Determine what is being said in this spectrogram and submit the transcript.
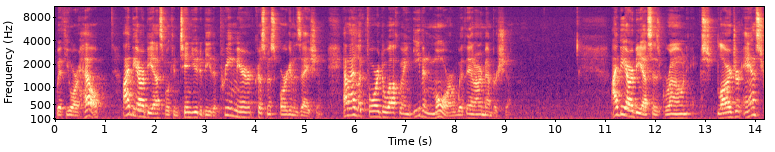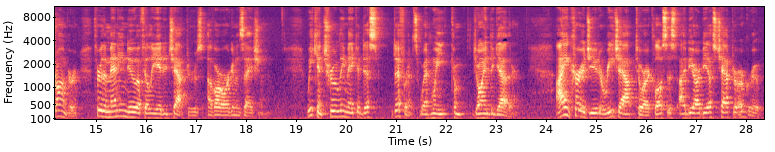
With your help, IBRBS will continue to be the premier Christmas organization, and I look forward to welcoming even more within our membership. IBRBS has grown larger and stronger through the many new affiliated chapters of our organization. We can truly make a difference when we join together. I encourage you to reach out to our closest IBRBS chapter or group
